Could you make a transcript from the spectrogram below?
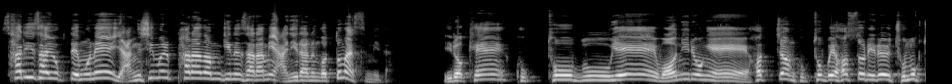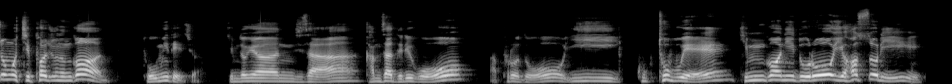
사리사욕 때문에 양심을 팔아넘기는 사람이 아니라는 것도 맞습니다. 이렇게 국토부의 원희룡의 허점, 국토부의 헛소리를 조목조목 짚어주는 건 도움이 되죠. 김동연 지사 감사드리고 앞으로도 이 국토부의 김건희도로 이 헛소리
